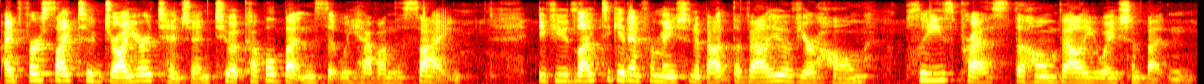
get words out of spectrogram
I'd first like to draw your attention to a couple buttons that we have on the side. If you'd like to get information about the value of your home, please press the home valuation button.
